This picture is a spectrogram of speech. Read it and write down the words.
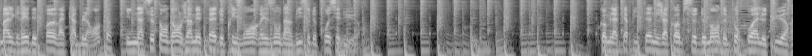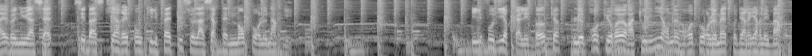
Malgré des preuves accablantes, il n'a cependant jamais fait de prison en raison d'un vice de procédure. Comme la capitaine Jacob se demande pourquoi le tueur est venu à 7, Sébastien répond qu'il fait tout cela certainement pour le narguer. Il faut dire qu'à l'époque, le procureur a tout mis en œuvre pour le mettre derrière les barreaux.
